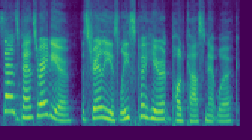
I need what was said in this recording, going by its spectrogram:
Sans Pants Radio, Australia's least coherent podcast network.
